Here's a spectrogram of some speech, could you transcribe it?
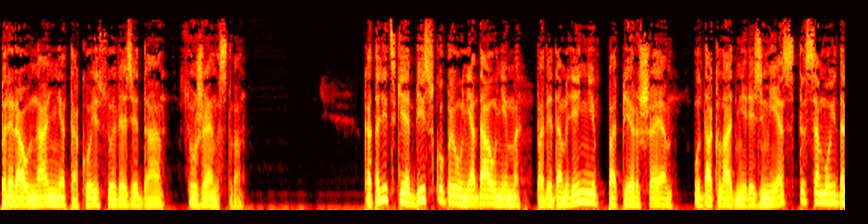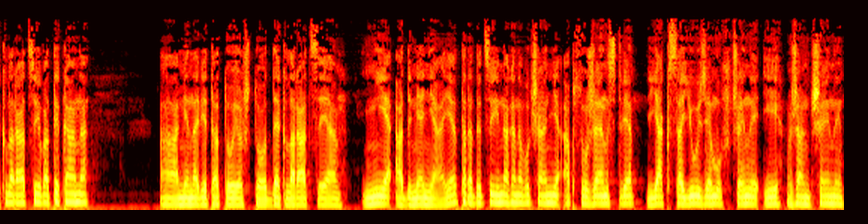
прыраўнанне такой сувязі да сужэнства. Каталіцкія біскупы ў нядаўнім паведамленні па-першае удакладнілі змест самой дэкларацыі Ватыкана, а менавіта тое, што дэкларацыя не адмяняе традыцыйнага навучання аб сужэнстве як саюзе мужчыны і жанчыны.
